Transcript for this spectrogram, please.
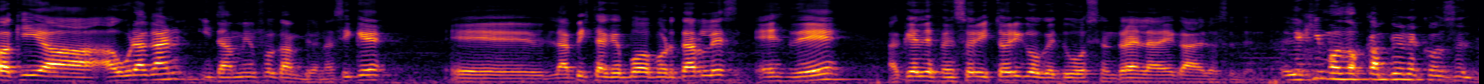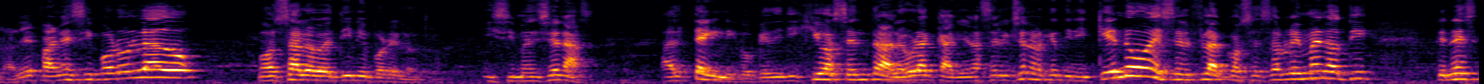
aquí a, a Huracán y también fue campeón. Así que eh, la pista que puedo aportarles es de aquel defensor histórico que tuvo Central en la década de los 70. Elegimos dos campeones con Central, ¿eh? Fanesi por un lado, Gonzalo Bettini por el otro. Y si mencionás al técnico que dirigió a Central, a Huracán y a la selección argentina, y que no es el flaco César Luis Menotti, tenés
